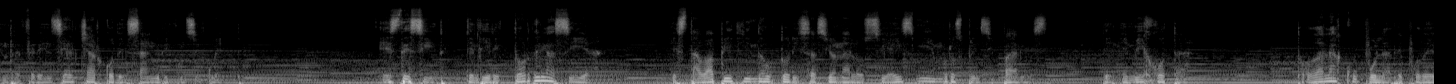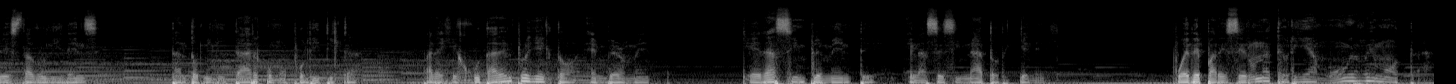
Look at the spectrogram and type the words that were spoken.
en referencia al charco de sangre consecuente. Es decir, que el director de la CIA estaba pidiendo autorización a los seis miembros principales del MJ, toda la cúpula de poder estadounidense, tanto militar como política, para ejecutar el proyecto Emberman, que era simplemente el asesinato de Kennedy. Puede parecer una teoría muy remota,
